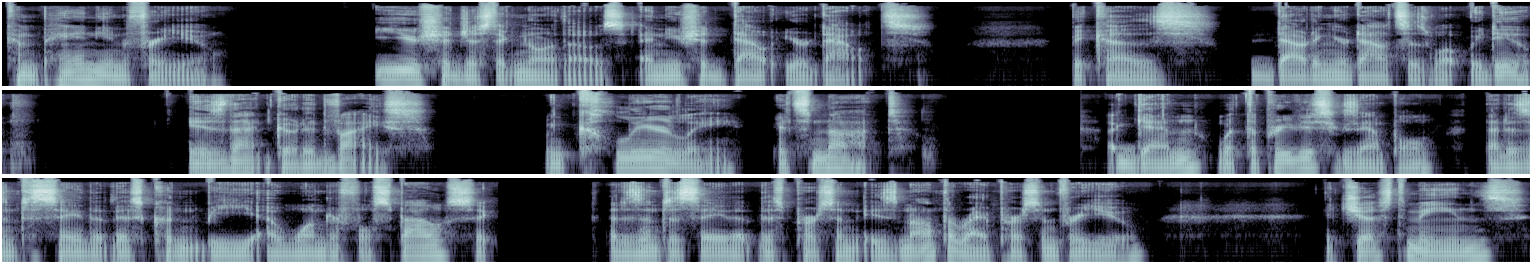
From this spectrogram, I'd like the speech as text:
companion for you. You should just ignore those and you should doubt your doubts because doubting your doubts is what we do. Is that good advice? I mean, clearly it's not. Again, with the previous example, that isn't to say that this couldn't be a wonderful spouse. That isn't to say that this person is not the right person for you. It just means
